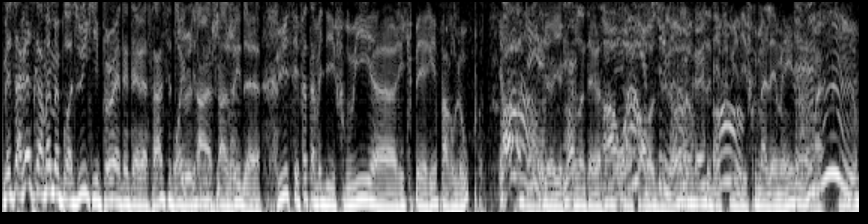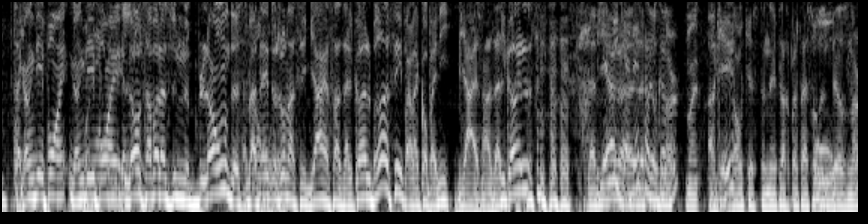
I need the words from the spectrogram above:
Mais ça reste quand même un produit qui peut être intéressant si tu veux t'en changer de... Puis c'est fait avec des fruits euh, récupérés par Loop. Ah, OK. Donc, euh, il y a quelque chose d'intéressant Ah, ouais, produit-là. là. Ok. Tu sais, Des Oh. fruits, des fruits mal aimés. là. Ouais, ski, là. Ça gagne des points, gagne des points. Là, ça va dans une blonde ce matin, toujours dans ses bières sans alcool, brassée par la compagnie Bière sans alcool. La bière, les euh, canettes, la en tout cas. Pilsner. Ouais. OK? Donc, c'est une interprétation d'une Oh. Pilsner.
